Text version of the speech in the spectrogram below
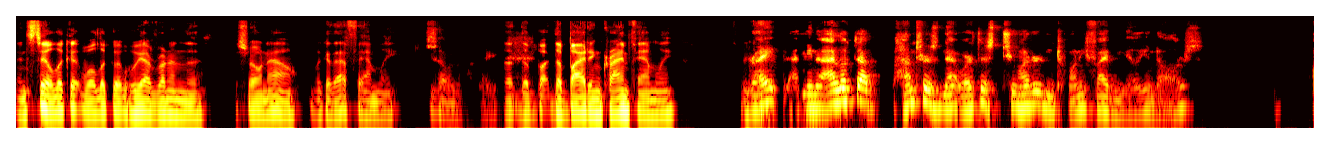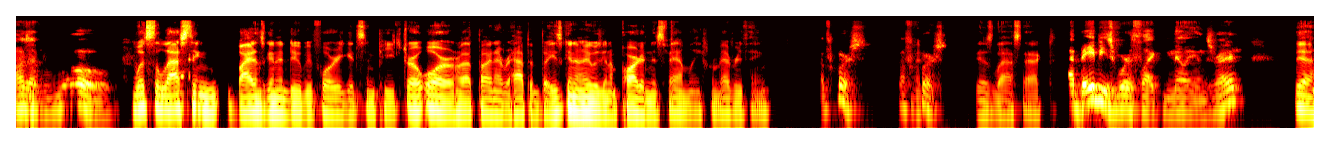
And still, look at well, look at who we have running the show now. Look at that family. So the the, the Biden crime family. Right. I mean, I looked up Hunter's net worth is two hundred and twenty five million dollars. I was like, whoa. What's the last thing Biden's going to do before he gets impeached? Oh, or, or that probably never happened, but he's going to, he was going to pardon his family from everything. Of course. Of course. His last act. A baby's worth like millions, right? Yeah.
